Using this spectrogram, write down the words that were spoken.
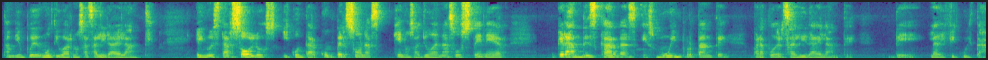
también pueden motivarnos a salir adelante. El no estar solos y contar con personas que nos ayudan a sostener grandes cargas es muy importante para poder salir adelante de la dificultad.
